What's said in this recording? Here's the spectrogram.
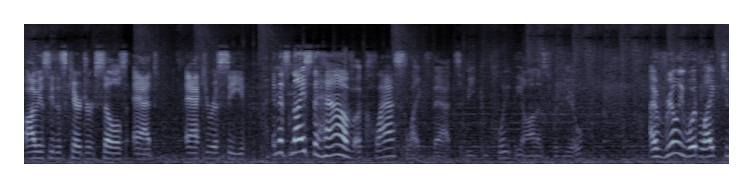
Obviously, this character excels at accuracy, and it's nice to have a class like that. To be completely honest with you, I really would like to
